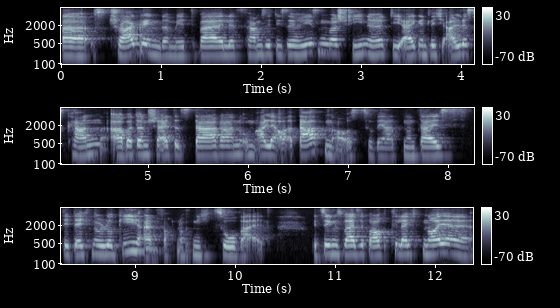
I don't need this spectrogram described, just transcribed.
äh, strugglen damit, weil jetzt haben sie diese Riesenmaschine, die eigentlich alles kann, aber dann scheitert es daran, um alle Daten auszuwerten. Und da ist die Technologie einfach noch nicht so weit. Beziehungsweise braucht vielleicht neue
